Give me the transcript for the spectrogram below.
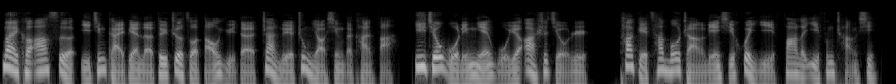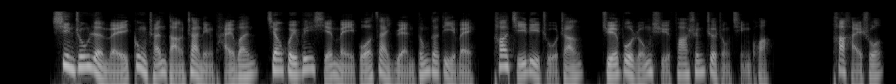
麦克阿瑟已经改变了对这座岛屿的战略重要性的看法。一九五零年五月二十九日，他给参谋长联席会议发了一封长信。信中认为，共产党占领台湾将会威胁美国在远东的地位。他极力主张，绝不容许发生这种情况。他还说，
